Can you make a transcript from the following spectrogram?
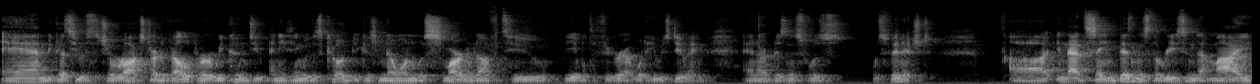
And because he was such a rock star developer, we couldn't do anything with his code because no one was smart enough to be able to figure out what he was doing. And our business was was finished. Uh, in that same business, the reason that my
